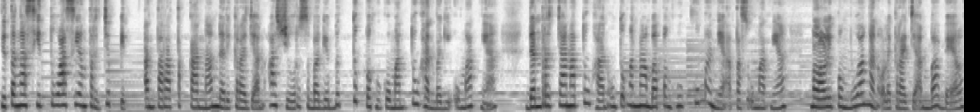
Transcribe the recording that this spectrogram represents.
di tengah situasi yang terjepit antara tekanan dari kerajaan Asyur sebagai bentuk penghukuman Tuhan bagi umatnya dan rencana Tuhan untuk menambah penghukumannya atas umatnya melalui pembuangan oleh kerajaan Babel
